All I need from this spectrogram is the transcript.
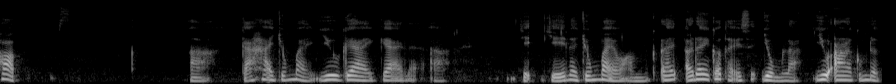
cup. À, cả hai chúng mày you guy guy là à, chỉ, chỉ là chúng mày hoặc đấy, ở đây có thể sẽ dùng là you are cũng được.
